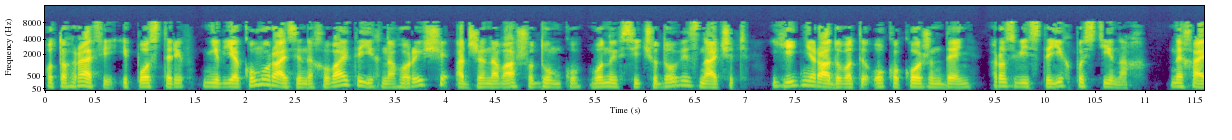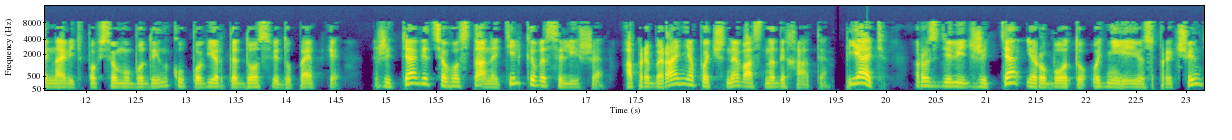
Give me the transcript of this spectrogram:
фотографій і постерів, ні в якому разі не ховайте їх на горищі, адже, на вашу думку, вони всі чудові, значить, гідні радувати око кожен день, розвісьте їх по стінах. Нехай навіть по всьому будинку повірте досвіду Пеппі. Життя від цього стане тільки веселіше, а прибирання почне вас надихати. 5. Розділіть життя і роботу однією з причин,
